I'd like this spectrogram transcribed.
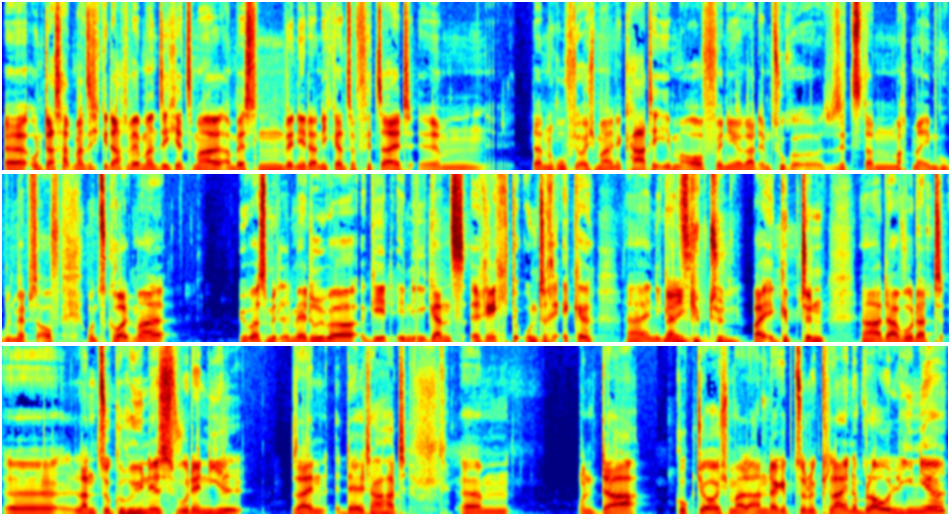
Äh, und das hat man sich gedacht, wenn man sich jetzt mal am besten, wenn ihr da nicht ganz so fit seid, ähm, dann ruft ihr euch mal eine Karte eben auf. Wenn ihr gerade im Zug äh, sitzt, dann macht mal eben Google Maps auf und scrollt mal übers Mittelmeer drüber, geht in die ganz rechte untere Ecke. Ja, in die bei ganz, Ägypten. Bei Ägypten, ja, da wo das äh, Land so grün ist, wo der Nil sein Delta hat. Ähm, und da guckt ihr euch mal an, da gibt es so eine kleine blaue Linie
